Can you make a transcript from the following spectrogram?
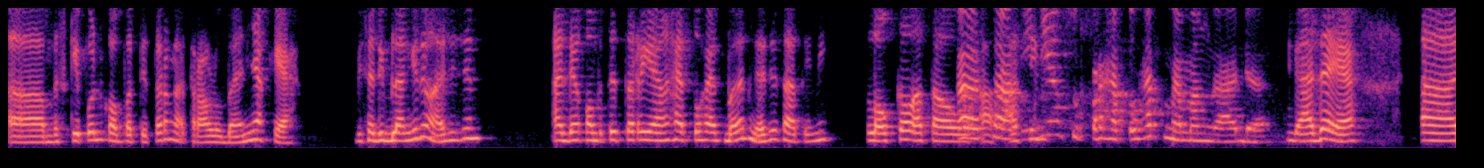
uh, meskipun kompetitor nggak terlalu banyak ya. Bisa dibilang gitu nggak sih, Sin? Ada kompetitor yang head to head banget nggak sih saat ini? Lokal atau uh, saat asing? ini yang super head to head memang nggak ada. Nggak ada ya. Uh,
